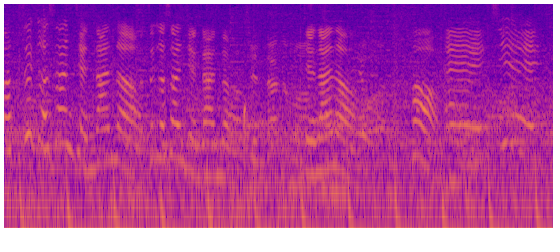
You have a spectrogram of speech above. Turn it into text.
啊，这个算简单的，这个算简单的。简单的吗？简单的。好，诶，这有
